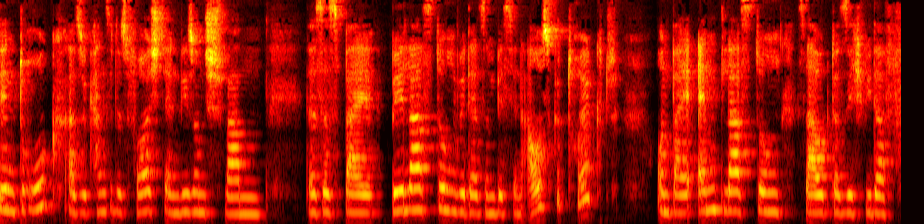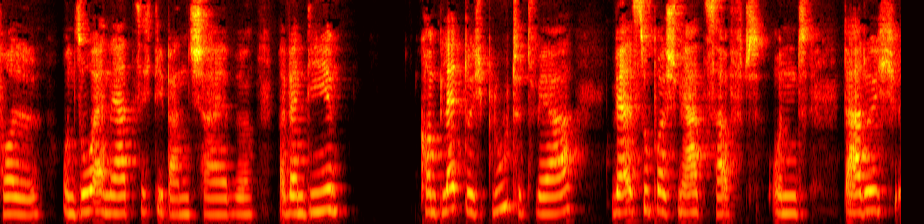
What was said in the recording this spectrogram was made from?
den Druck, also kannst du das vorstellen wie so ein Schwamm. Das ist bei Belastung wird er so ein bisschen ausgedrückt und bei Entlastung saugt er sich wieder voll. Und so ernährt sich die Bandscheibe. Weil wenn die komplett durchblutet wäre, wäre es super schmerzhaft. Und dadurch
